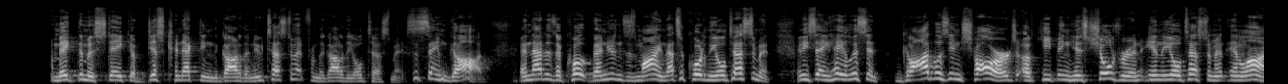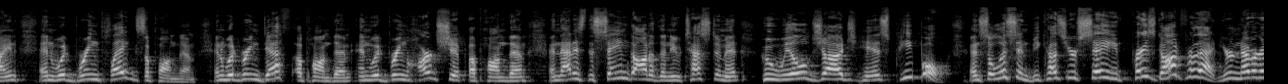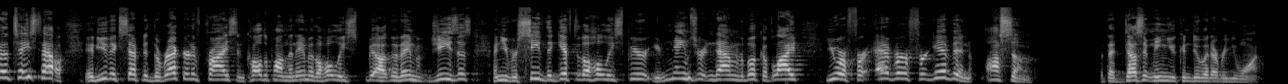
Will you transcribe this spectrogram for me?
make the mistake of disconnecting the God of the New Testament from the God of the Old Testament. It's the same God. And that is a quote, vengeance is mine. That's a quote in the Old Testament. And he's saying, hey, listen, God was in charge of keeping his children in the Old Testament in line and would bring plagues upon them and would bring death upon them and would bring hardship upon them. And that is the same God of the New Testament who will judge his people. And so listen, because you're saved, praise God for that. You're never going to taste hell. If you've accepted the record of Christ and called upon the name of the Holy, uh, the name of Jesus and you've received the gift of the Holy Spirit, your name's written down in the book of life, you are forever forgiven. Awesome. But that doesn't mean you can do whatever you want.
